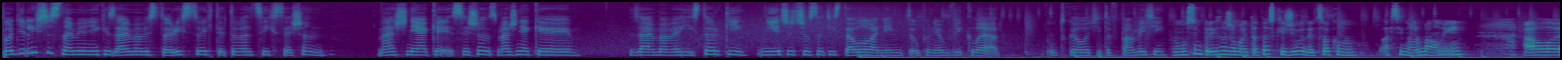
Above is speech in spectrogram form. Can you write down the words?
Podeliš sa s nami o nejaké zaujímavé story z tvojich tetovacích session? Máš nejaké sessions, máš nejaké zaujímavé historky? Niečo, čo sa ti stalo a není to úplne obvyklé a utkvelo ti to v pamäti? Musím priznať, že môj tatarský život je celkom asi normálny, ale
